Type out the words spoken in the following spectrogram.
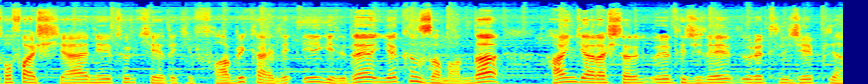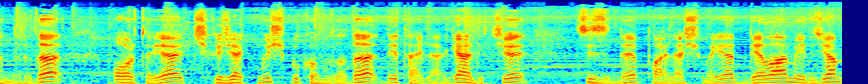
Tofaş yani Türkiye'deki fabrika ile ilgili de yakın zamanda hangi araçların üreticiliği, üretileceği planları da ortaya çıkacakmış. Bu konuda da detaylar geldikçe sizinle paylaşmaya devam edeceğim.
